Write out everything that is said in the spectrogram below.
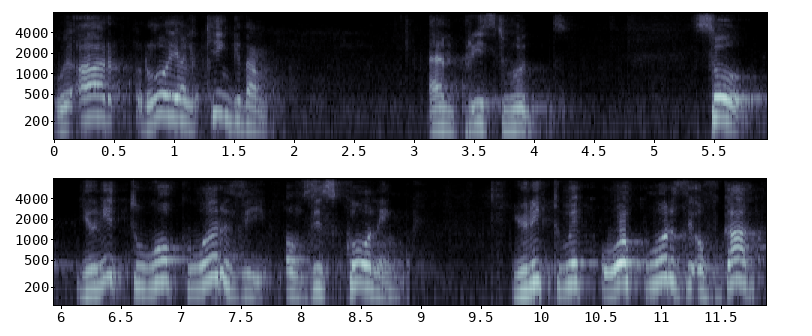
We are royal kingdom and priesthood. So you need to walk worthy of this calling. You need to walk worthy of God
